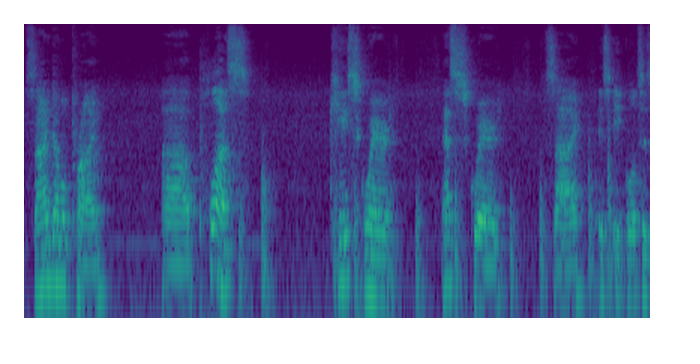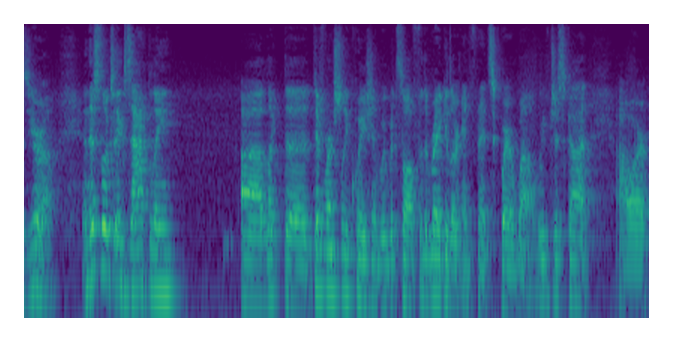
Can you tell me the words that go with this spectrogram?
psi double prime uh, plus k squared s squared psi is equal to 0. And this looks exactly uh, like the differential equation we would solve for the regular infinite square well. We've just got our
